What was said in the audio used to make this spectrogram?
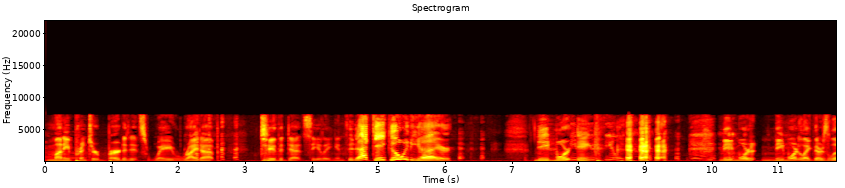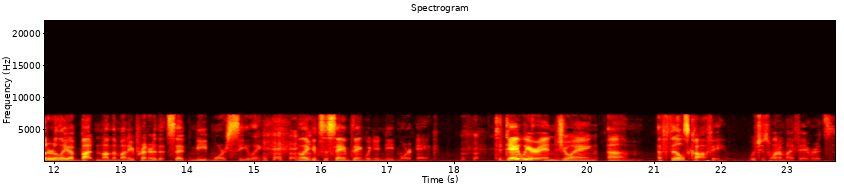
Money Mm. printer birded its way right up to the debt ceiling and said, "I can't go any higher. Need more Need ink. need more. Need more. Like there's literally a button on the money printer that said "Need more ceiling." And, like it's the same thing when you need more ink. Today we are enjoying um, a Philz coffee, which is one of my favorites.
